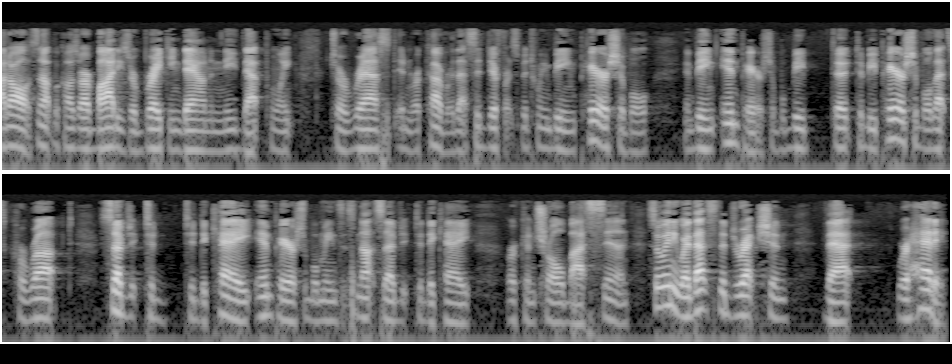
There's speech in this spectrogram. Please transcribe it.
at all. It's not because our bodies are breaking down and need that point to rest and recover. That's the difference between being perishable and being imperishable. Be, to, to be perishable, that's corrupt, subject to, to decay. Imperishable means it's not subject to decay or controlled by sin. So, anyway, that's the direction that we're heading.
